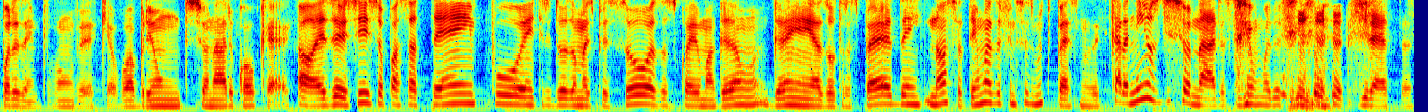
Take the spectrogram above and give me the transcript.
por exemplo, vamos ver aqui, eu vou abrir um dicionário qualquer. Ó, exercício ou passatempo entre duas ou mais pessoas, das quais uma gama- ganha e as outras perdem. Nossa, tem umas definições muito péssimas aqui. Cara, nem os dicionários têm uma definição direta.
